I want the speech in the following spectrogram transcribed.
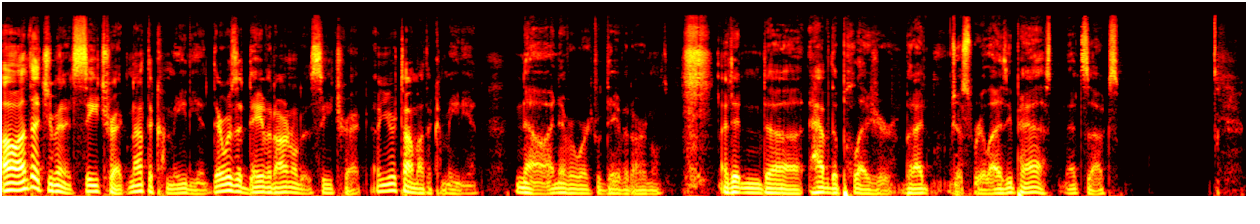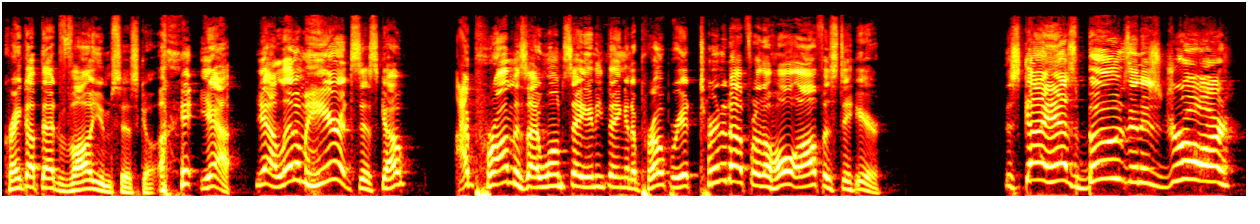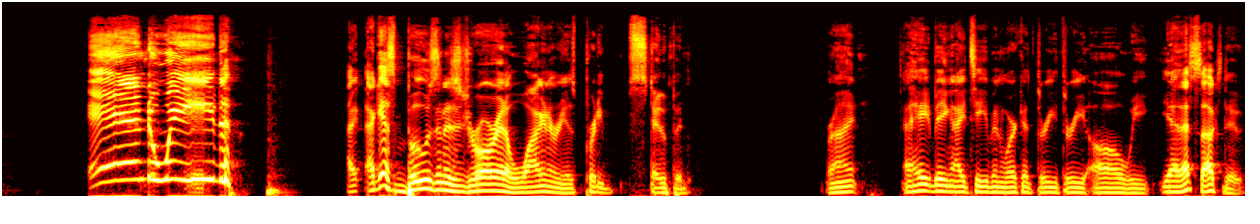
Oh, I thought you meant at C Trek, not the comedian. There was a David Arnold at C Trek. Oh, you were talking about the comedian. No, I never worked with David Arnold. I didn't uh, have the pleasure, but I just realized he passed. That sucks. Crank up that volume, Cisco. yeah, yeah, let him hear it, Cisco. I promise I won't say anything inappropriate. Turn it up for the whole office to hear. This guy has booze in his drawer and weed. I, I guess booze in his drawer at a winery is pretty stupid. Right? I hate being IT, been working 3 3 all week. Yeah, that sucks, dude.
